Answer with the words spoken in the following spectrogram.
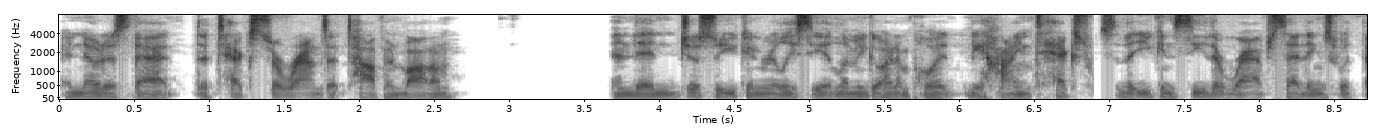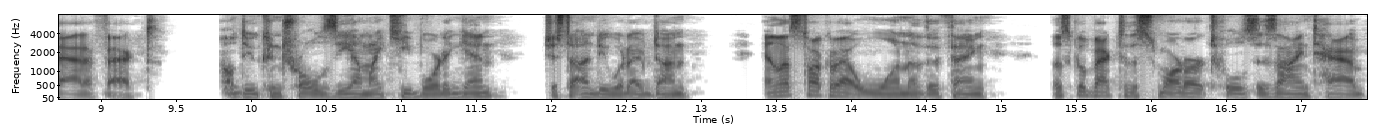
And notice that the text surrounds it top and bottom. And then just so you can really see it, let me go ahead and put behind text so that you can see the wrap settings with that effect. I'll do Control Z on my keyboard again just to undo what I've done. And let's talk about one other thing. Let's go back to the Smart Art Tools Design tab.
